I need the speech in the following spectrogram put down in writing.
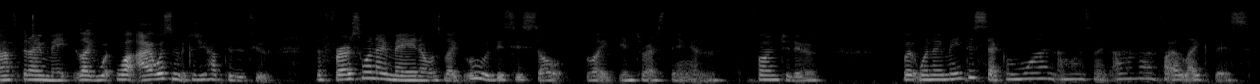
after I made, like, well, I wasn't, because you have to do two. The first one I made, I was like, ooh, this is so, like, interesting and fun to do. But when I made the second one, I was like, I don't know if I like this.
